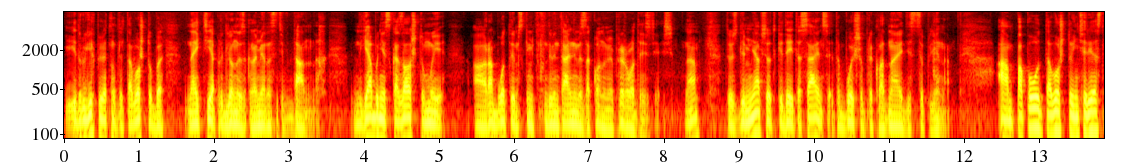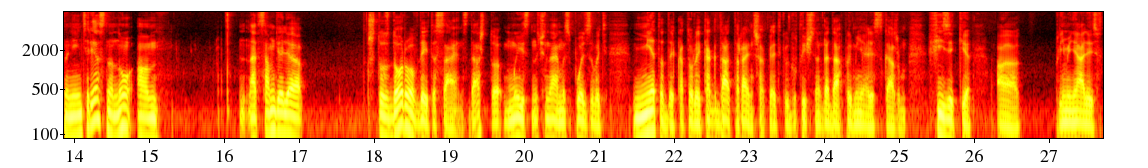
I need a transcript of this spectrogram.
и других приметных для того, чтобы найти определенные закономерности в данных. Я бы не сказал, что мы а, работаем с какими-то фундаментальными законами природы здесь. Да? То есть для меня все-таки Data Science — это больше прикладная дисциплина. А по поводу того, что интересно, неинтересно, ну, на самом деле, что здорово в Data Science, да, что мы начинаем использовать методы, которые когда-то раньше, опять-таки в 2000-х годах применялись, скажем, физики, э, применялись в,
